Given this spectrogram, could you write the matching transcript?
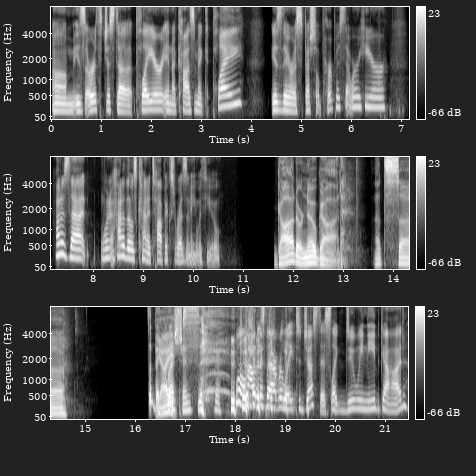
um, is Earth just a player in a cosmic play? Is there a special purpose that we're here? How does that? What? How do those kind of topics resonate with you? God or no God? That's uh It's a big yikes. question. Well, how does that relate to justice? Like, do we need God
